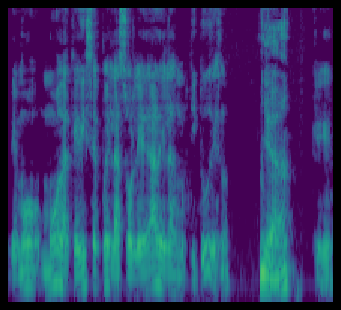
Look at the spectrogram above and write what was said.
de moda que dice, pues, la soledad de las multitudes, ¿no? Ya. Que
